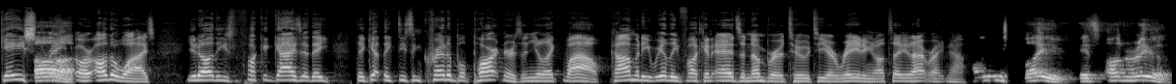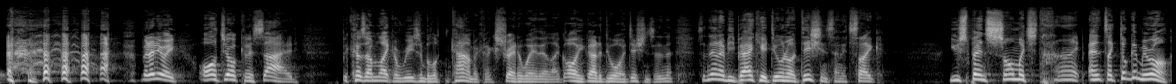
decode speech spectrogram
gay, uh. straight, Oh. or otherwise. You know, these fucking guys that they they get like these incredible partners, and you're like, wow, comedy really fucking adds a number or two to your rating. I'll tell you that right now. Five. It's unreal. but anyway, all joking aside, because I'm like a reasonable looking comic, like straight away they're like, "Oh, you got to do auditions," and then, so then I'd be back here doing auditions, and it's like you spend so much time, and it's like, don't get me wrong,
